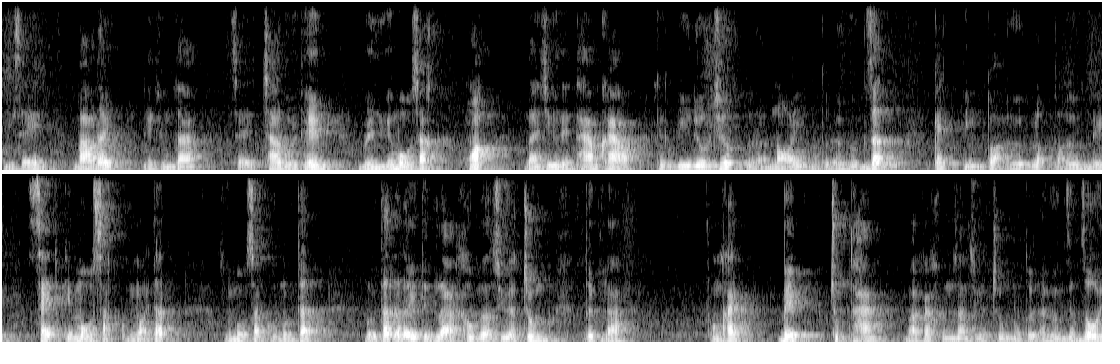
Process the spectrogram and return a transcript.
thì sẽ vào đây để chúng ta sẽ trao đổi thêm về những cái màu sắc hoặc là anh chị có thể tham khảo các video trước tôi đã nói và tôi đã hướng dẫn cách tính tọa hướng lọc tọa hướng để xét cái màu sắc của ngoại thất. Rồi màu sắc của nội thất nội thất ở đây tức là không gian sinh hoạt chung, tức là phòng khách, bếp, trục thang và các không gian sinh hoạt chung mà tôi đã hướng dẫn rồi.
